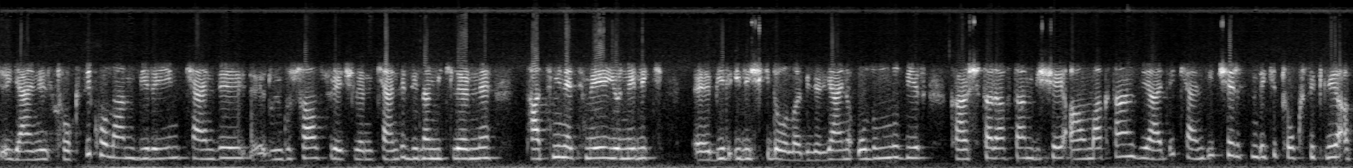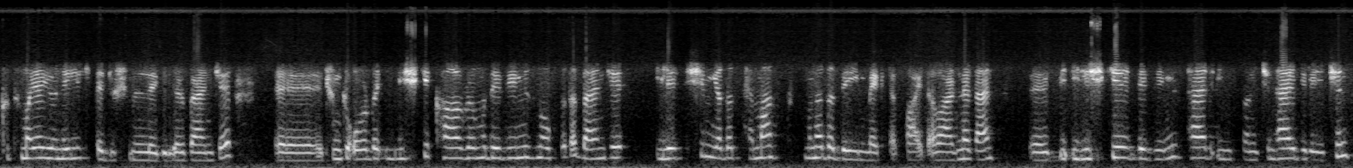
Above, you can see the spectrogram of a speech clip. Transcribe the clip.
yani toksik olan bireyin kendi e, duygusal süreçlerini, kendi dinamiklerini tatmin etmeye yönelik bir ilişki de olabilir. Yani olumlu bir karşı taraftan bir şey almaktan ziyade kendi içerisindeki toksikliği akıtmaya yönelik de düşünülebilir bence. E, çünkü orada ilişki kavramı dediğimiz noktada bence iletişim ya da temas kısmına da değinmekte fayda var. Neden? E, bir ilişki dediğimiz her insan için, her birey için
